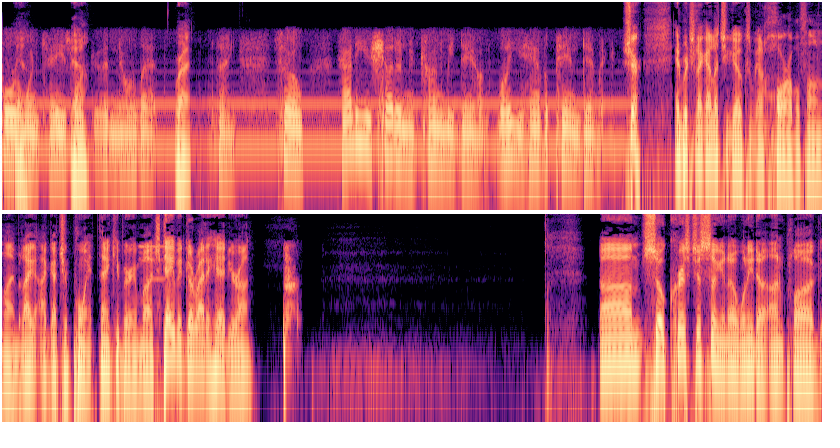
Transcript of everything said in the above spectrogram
401ks Yeah. were good and all that Right. thing. So, how do you shut an economy down? Well, you have a pandemic. Sure. And Richard, I got to let you go because we've got a horrible phone line, but I, I got your point. Thank you very much. David, go right ahead. You're on. Um, so Chris, just so you know, we need to unplug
